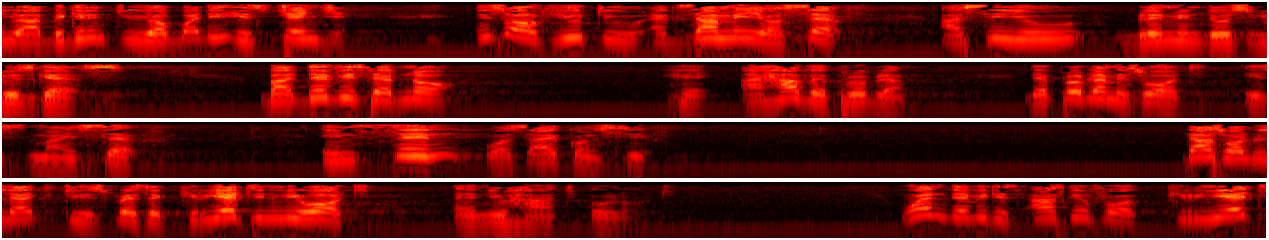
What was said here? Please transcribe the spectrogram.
you are beginning to, your body is changing. Instead of you to examine yourself, I see you blaming those loose girls. But David said, no, I have a problem. The problem is what? Is myself. In sin was I conceived. That's what led to his prayer. Create in me what? A new heart, O Lord. When David is asking for create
